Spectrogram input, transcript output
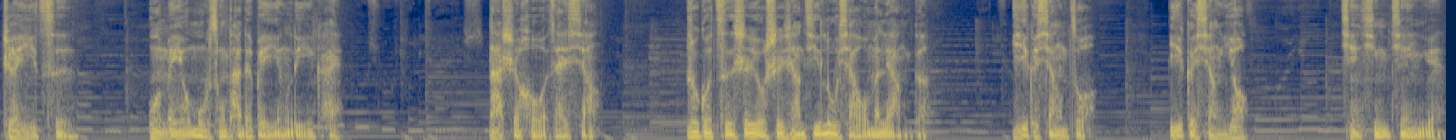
这一次我没有目送他的背影离开。那时候我在想，如果此时有摄像机录下我们两个，一个向左，一个向右，渐行渐远，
